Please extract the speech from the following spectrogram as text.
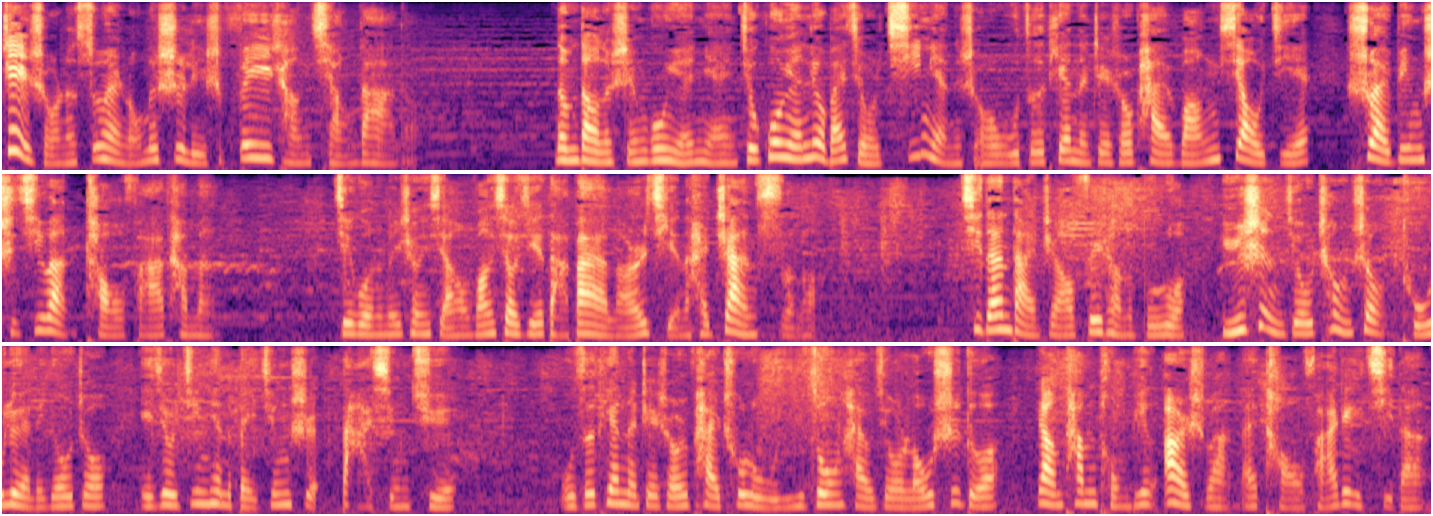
这时候呢，孙万荣的势力是非常强大的。那么到了神功元年，就公元六百九十七年的时候，武则天呢这时候派王孝杰率兵十七万讨伐他们。结果呢，没成想王孝杰打败了，而且呢还战死了。契丹大只要非常的不弱，于是呢就乘胜屠掠了幽州，也就是今天的北京市大兴区。武则天呢，这时候派出了武夷宗，还有就是娄师德，让他们统兵二十万来讨伐这个契丹，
